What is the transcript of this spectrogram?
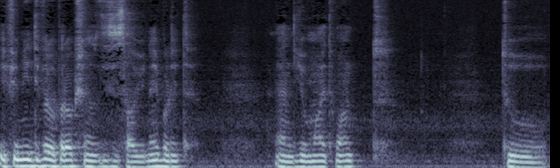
if you need developer options this is how you enable it and you might want to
